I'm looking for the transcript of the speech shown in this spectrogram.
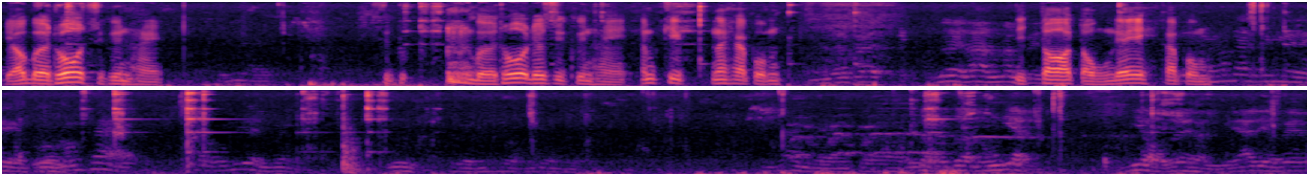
เดี๋ยวเบอร์โทรสิขึ้นให้ บอร์โทรเดี๋ยวสิขึ้นให้น้ำคลิปนะครับผม ติดต่อตรงได้ครับผมเป็นตัวน้องเดียดเดี่ยวเลยหันเนี้ยเดี๋ยวเป็น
